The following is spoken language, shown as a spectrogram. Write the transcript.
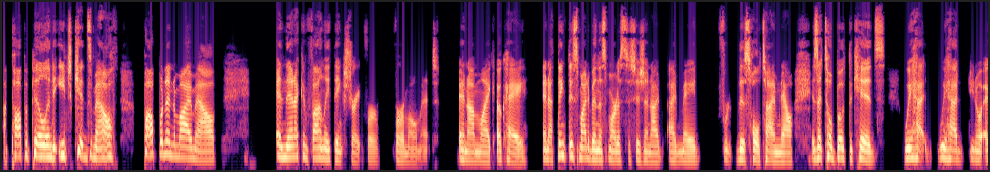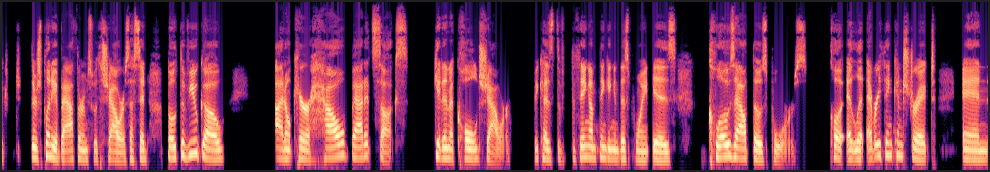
I pop a pill into each kid's mouth, pop one into my mouth. And then I can finally think straight for, for a moment. And I'm like, okay. And I think this might have been the smartest decision I'd, I'd made for this whole time now is I told both the kids we had, we had, you know, ex- there's plenty of bathrooms with showers. I said, both of you go. I don't care how bad it sucks. Get in a cold shower because the, the thing I'm thinking at this point is close out those pores, Cl- let everything constrict and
